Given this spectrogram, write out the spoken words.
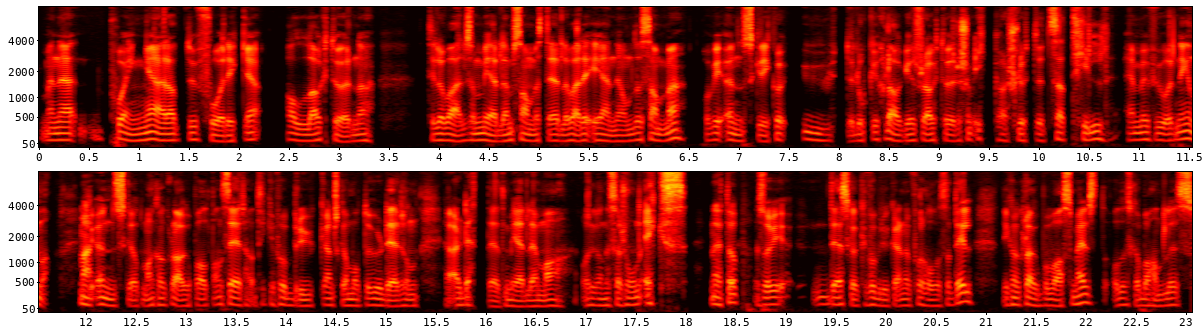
men jeg, poenget er at du får ikke alle aktørene til å være liksom medlem samme sted eller være enige om det samme, og vi ønsker ikke å utelukke klager fra aktører som ikke har sluttet seg til MFU-ordningen. Vi ønsker at man kan klage på alt man ser, at ikke forbrukeren skal måtte vurdere sånn, ja, er dette et medlem av organisasjon X? Nettopp. Så vi, det skal ikke forbrukerne forholde seg til. De kan klage på hva som helst, og det skal behandles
